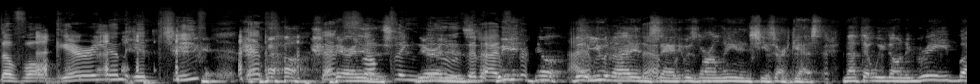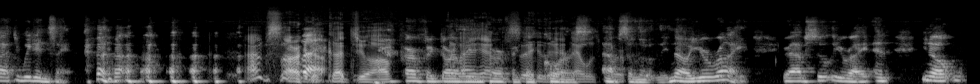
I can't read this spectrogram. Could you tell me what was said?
the vulgarian in chief. That's, well, that's there something There new that I. Bill, Bill you and I didn't say it. It was Arlene, and she's our guest. Not that we don't agree, but we didn't say it. I'm sorry well, to cut you off. Perfect, Arlene. Perfect. Of course, perfect. absolutely. No, you're right. You're absolutely right. And you know,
